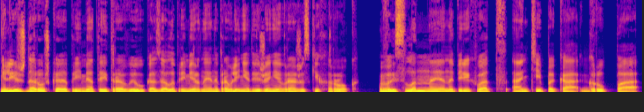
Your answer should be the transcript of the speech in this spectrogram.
Лишь дорожка примятой травы указала примерное направление движения вражеских рог. Высланная на перехват анти-ПК группа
